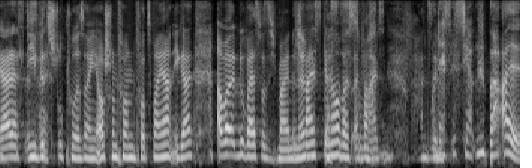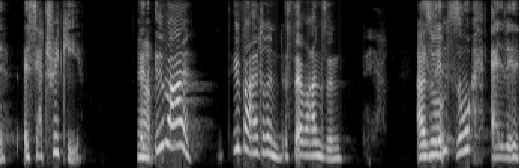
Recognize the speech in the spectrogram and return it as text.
Ja, das die halt- Witzstruktur ist eigentlich auch schon von vor zwei Jahren, egal. Aber du weißt, was ich meine. Ich ne? weiß genau, Das was du meinst. Wahnsinn. Und das ist ja überall. Ist ja tricky. Ja. Überall. Überall drin. Das ist der Wahnsinn. Also- Die sind so, äh,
